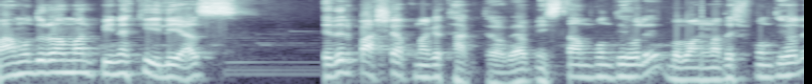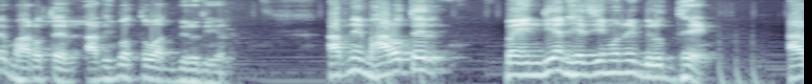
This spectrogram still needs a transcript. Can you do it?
মাহমুদুর রহমান, পিনাকি, ইলিয়াস, এদের পাশে আপনাকে থাকতে হবে। আপনি ইসলামপন্থী হলে বা বাংলাদেশপন্থী হলে ভারতের আধিপত্যবাদ বিরোধী হলে। আপনি ভারতের বা ইন্ডিয়ান হেজিমনির বিরুদ্ধে আর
